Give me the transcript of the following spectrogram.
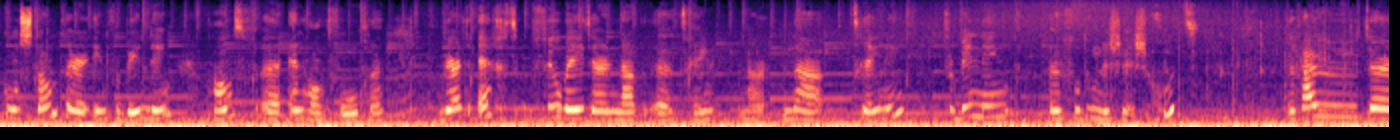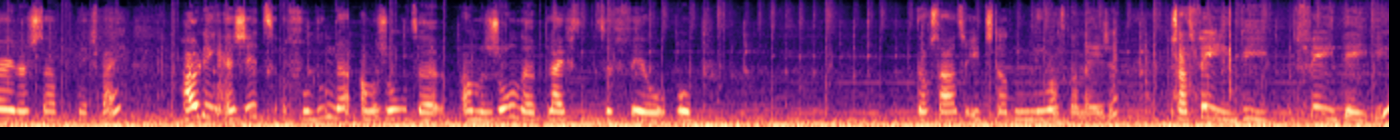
constanter in verbinding. Hand eh, en hand volgen. Werd echt veel beter na, eh, train, na, na training. Verbinding voldoende slash goed. De ruiter, daar staat niks bij. Houding en zit voldoende. Amazone, Amazone blijft te veel op. Dan staat er iets dat niemand kan lezen. Er staat VD, VDI.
